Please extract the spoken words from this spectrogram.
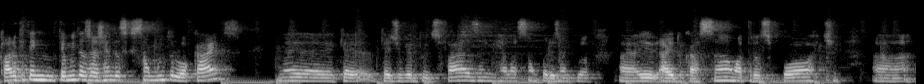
Claro que tem, tem muitas agendas que são muito locais, né, que, a, que as juventudes fazem em relação, por exemplo, à, à educação, ao transporte, a,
